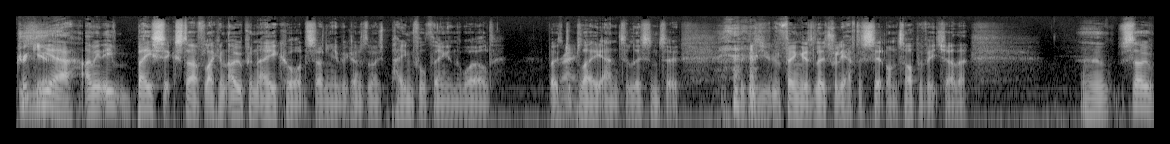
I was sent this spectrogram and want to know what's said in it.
trickier. Yeah, I mean, even basic stuff like an open A chord suddenly becomes the most painful thing in the world, both to play and to listen to, because your fingers literally have to sit on top of each other. Um, so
